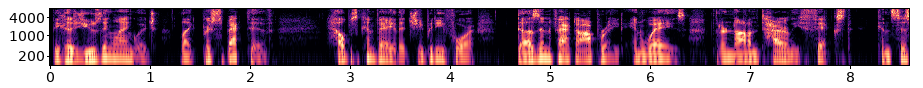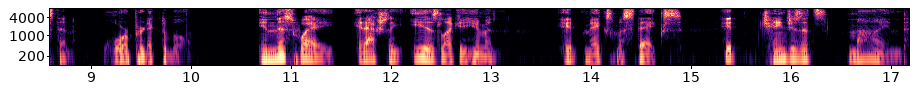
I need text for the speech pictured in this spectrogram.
because using language like perspective helps convey that GPT 4 does in fact operate in ways that are not entirely fixed, consistent, or predictable. In this way, it actually is like a human. It makes mistakes. It changes its mind.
